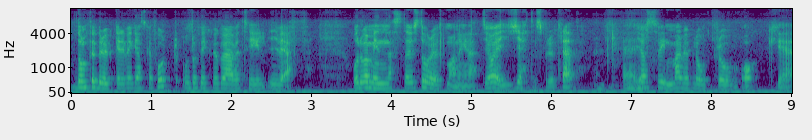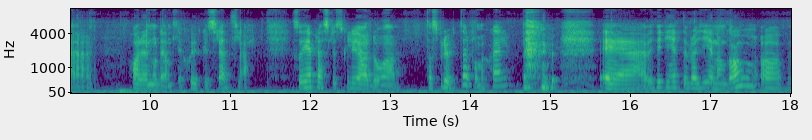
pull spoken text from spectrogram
de förbrukade vi ganska fort och då fick vi gå över till IVF. Och det var min nästa stora utmaning att jag är jättespruträdd. Eh, jag svimmar vid blodprov och eh, har en ordentlig sjukhusrädsla. Så helt plötsligt skulle jag då ta sprutor på mig själv. Eh, vi fick en jättebra genomgång av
